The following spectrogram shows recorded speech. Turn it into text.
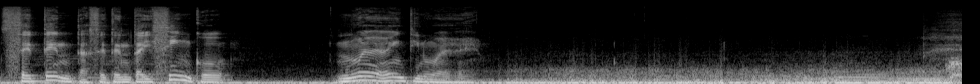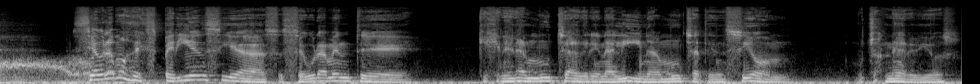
7075 929 Si hablamos de experiencias seguramente que generan mucha adrenalina, mucha tensión, muchos nervios,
